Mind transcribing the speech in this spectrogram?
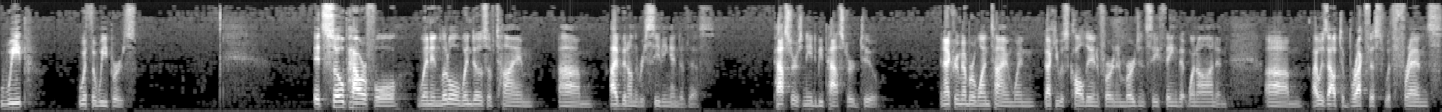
weep with the weepers. It's so powerful when, in little windows of time, um, I've been on the receiving end of this. Pastors need to be pastored too. And I can remember one time when Becky was called in for an emergency thing that went on, and um, I was out to breakfast with friends.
